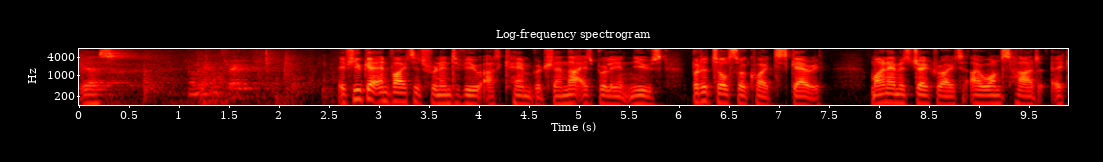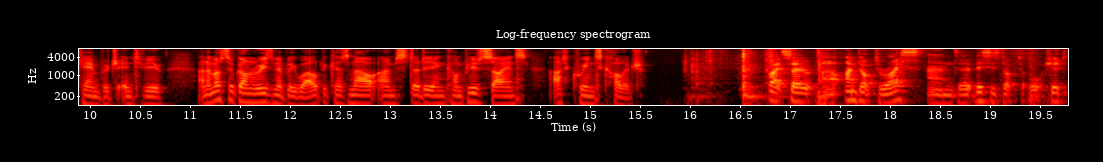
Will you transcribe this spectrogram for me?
Yes. you want to come through? If you get invited for an interview at Cambridge, then that is brilliant news, but it's also quite scary. My name is Jake Wright. I once had a Cambridge interview, and it must have gone reasonably well because now I'm studying computer science at Queens' College. Right, so uh, I'm Dr. Rice, and uh, this is Dr. Orchard,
